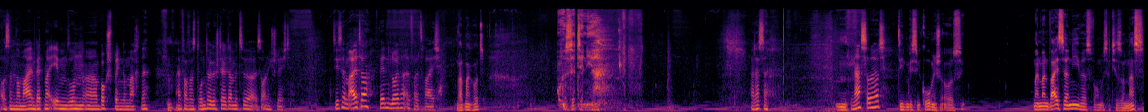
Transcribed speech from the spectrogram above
Aus einem normalen Bett mal eben so einen äh, Boxspring gemacht, ne? Einfach was drunter gestellt, damit es höher ist, auch nicht schlecht. Siehst du, im Alter werden die Leute einfallsreich. Warte mal kurz. Was ist das denn hier? Was hast du? Nass oder was? Sieht ein bisschen komisch aus. Man, man weiß ja nie, was, warum ist das hier so nass?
